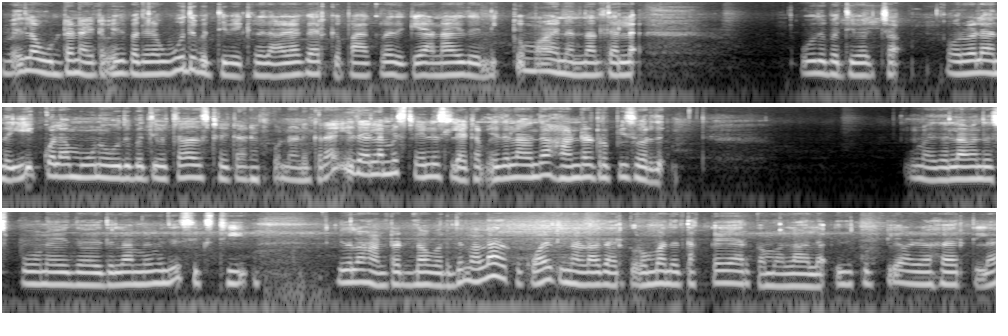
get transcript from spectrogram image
இதெல்லாம் உட்டன் ஐட்டம் இது பார்த்திங்கன்னா ஊதுபத்தி வைக்கிறது அழகாக இருக்குது பார்க்குறதுக்கே ஆனால் இது நிற்குமா என்னன்னு தெரில ஊதுபத்தி வச்சா. ஒருவேளை அந்த ஈக்குவலாக மூணு ஊதுபத்தி வச்சா ஸ்ட்ரெயிட்டாக நிற்கும்னு நினைக்கிறேன். இது எல்லாமே ஸ்டெயின்லெஸ் ஐட்டம் இதெல்லாம் வந்து ஹண்ட்ரட் ருபீஸ் வருது. இதெல்லாம் வந்து ஸ்பூனு இது இதெல்லாமே வந்து சிக்ஸ்டி இதெல்லாம் ஹண்ட்ரட் தான் வருது. நல்லா இருக்குது குவாலிட்டி நல்லா தான் இருக்குது ரொம்ப அந்த தக்கையாக இருக்க மாதிரிலாம் இல்லை இது குட்டி அழகாக இருக்குல்ல?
